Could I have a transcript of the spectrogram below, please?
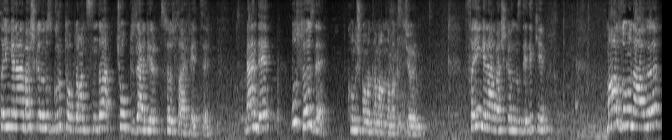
Sayın Genel Başkanımız grup toplantısında çok güzel bir söz sarf etti. Ben de bu sözle konuşmamı tamamlamak istiyorum. Sayın Genel Başkanımız dedi ki, mazlumun ahı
